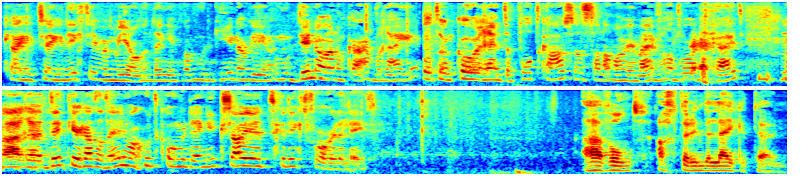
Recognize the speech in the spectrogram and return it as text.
krijg ik twee gedichten in mijn mail. Dan denk ik, wat moet ik hier nou weer, hoe moet ik dit nou aan elkaar breien? Tot een coherente podcast. Dat is dan allemaal weer mijn verantwoordelijkheid. Maar eh, dit keer gaat dat helemaal goed komen, denk ik. Zou je het gedicht voor willen lezen? Avond achter in de lijkentuin.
